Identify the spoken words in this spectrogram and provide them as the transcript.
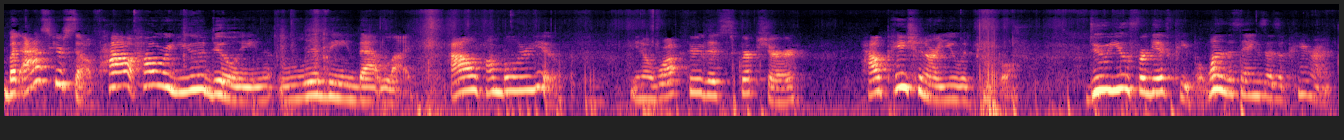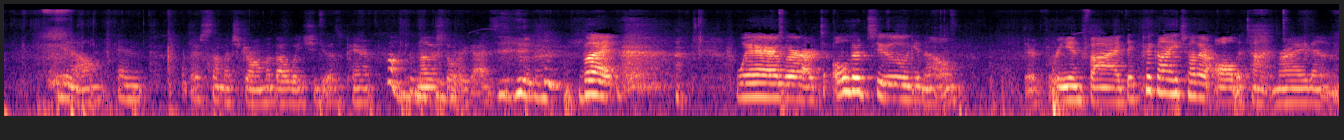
but ask yourself, how, how are you doing living that life? How humble are you? You know, walk through this scripture. How patient are you with people? Do you forgive people? One of the things as a parent, you know, and there's so much drama about what you should do as a parent. Oh, another story, guys. but where where our older two, you know, they're three and five, they pick on each other all the time, right? And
